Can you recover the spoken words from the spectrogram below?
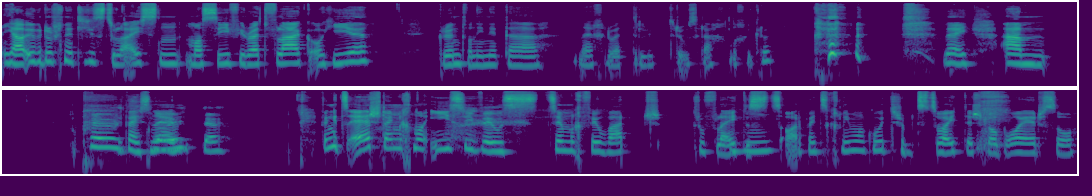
Ja, überdurchschnittliches zu leisten, massive Red Flag, auch hier. Gründe, die ich nicht äh, näher erläutern aus rechtlichen Gründen. Nein, ähm, ich weiß nicht. Ich finde das erste eigentlich noch easy, weil es ziemlich viel Wert darauf legt, dass Mhm. das Arbeitsklima gut ist. Aber das zweite ist, glaube ich, auch eher so.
